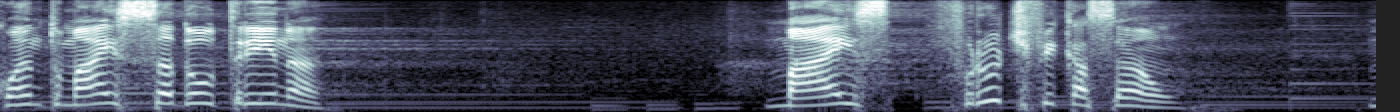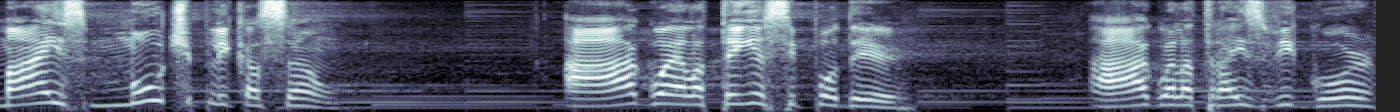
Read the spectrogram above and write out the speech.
Quanto mais essa doutrina, mais frutificação. mais multiplicação. A água ela tem esse poder. A água ela traz vigor.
